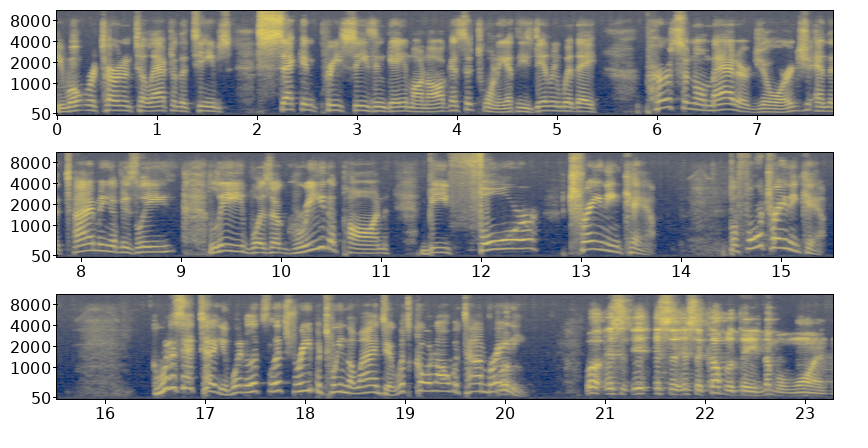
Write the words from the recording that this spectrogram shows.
He won't return until after the team's second preseason game on August the 20th. He's dealing with a personal matter, George, and the timing of his leave, leave was agreed upon before training camp. Before training camp. What does that tell you? What, let's let's read between the lines here. What's going on with Tom Brady? Well, well it's it's a, it's a couple of things. Number one,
